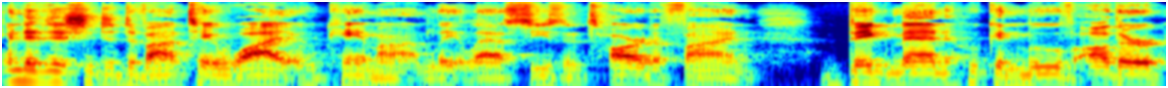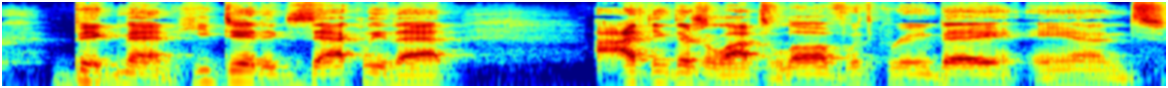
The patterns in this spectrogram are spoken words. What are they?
In addition to Devonte Wyatt, who came on late last season, it's hard to find big men who can move other big men. He did exactly that. I think there's a lot to love with Green Bay, and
